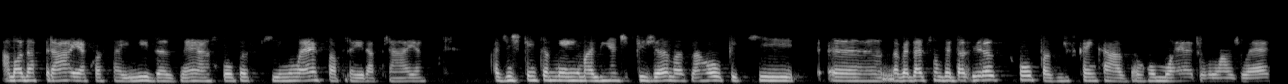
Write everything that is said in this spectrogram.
a moda praia com as saídas, né, as roupas que não é só para ir à praia. A gente tem também uma linha de pijamas na roupa que, uh, na verdade, são verdadeiras roupas de ficar em casa, o homewear, o loungewear.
